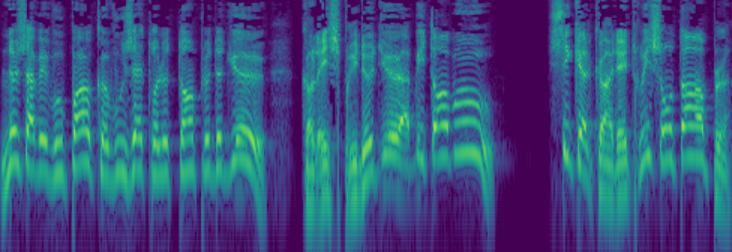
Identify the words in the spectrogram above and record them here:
Ne savez-vous pas que vous êtes le temple de Dieu, que l'Esprit de Dieu habite en vous? Si quelqu'un détruit son temple,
